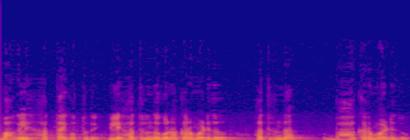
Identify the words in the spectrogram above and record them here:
ಬಾಗಿಲೆ ಹತ್ತಾಗುತ್ತದೆ ಇಲ್ಲಿ ಹತ್ತರಿಂದ ಗುಣಾಕಾರ ಮಾಡಿದ್ದು, ಹತ್ತರಿಂದ ಭಾಗಕಾರ ಮಾಡಿದ್ದು.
